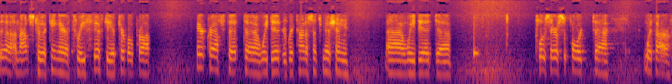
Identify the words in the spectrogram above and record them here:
uh, amounts to a King Air 350, a turboprop aircraft that uh, we did a reconnaissance mission. Uh, we did uh, close air support uh, with our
